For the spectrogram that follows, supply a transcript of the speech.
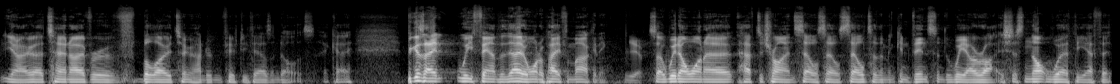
you know a turnover of below two hundred and fifty thousand dollars. Okay, because they, we found that they don't want to pay for marketing. Yep. So we don't want to have to try and sell, sell, sell to them and convince them that we are right. It's just not worth the effort.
